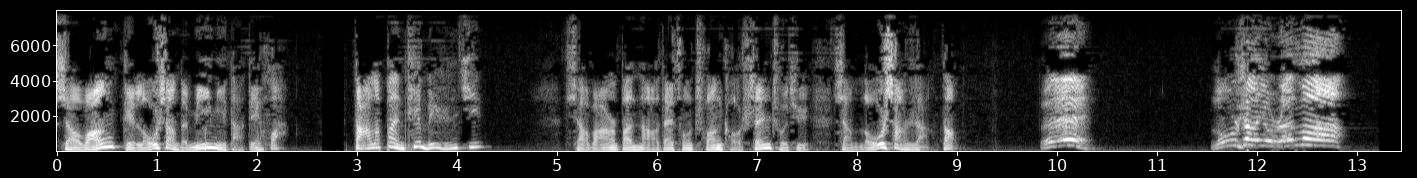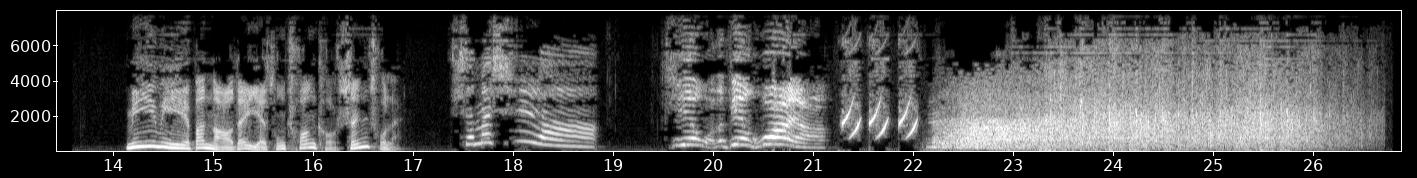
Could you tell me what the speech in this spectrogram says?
小王给楼上的咪咪打电话。打了半天没人接。小王把脑袋从窗口伸出去向楼上嚷道喂楼上有人吗？咪咪把脑袋也从窗口伸出来。什么事啊？接我的电话呀。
